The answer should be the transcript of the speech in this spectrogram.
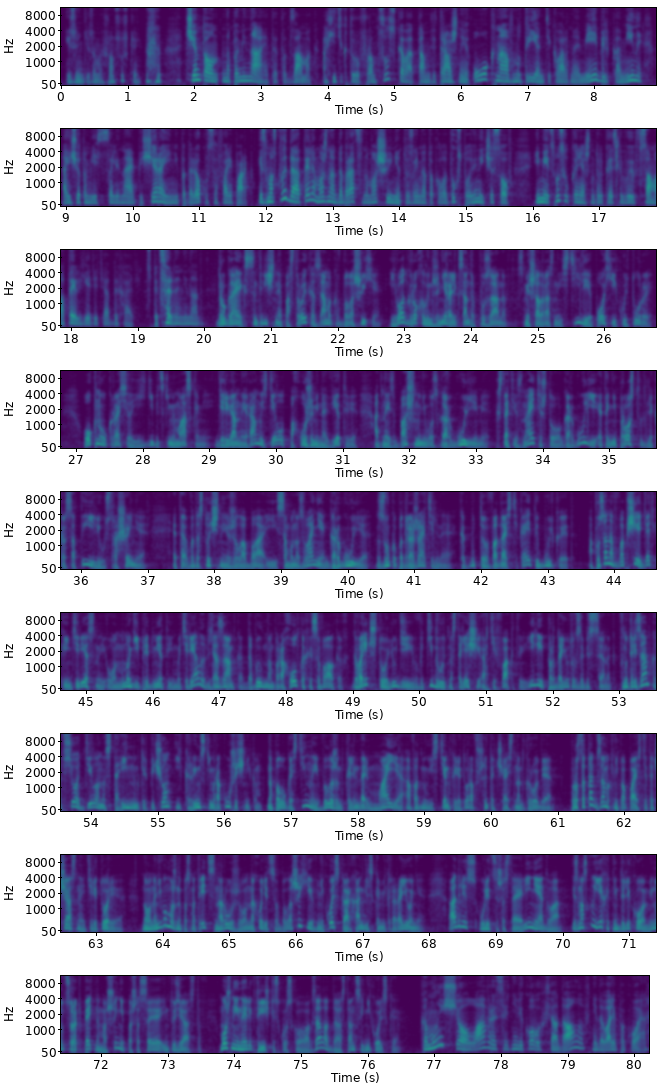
Извините за мой французский. Чем-то он напоминает этот замок. Архитектуру французского, там витражные окна, внутри антикварная мебель, камины, а еще там есть соляная пещера и неподалеку сафари-парк. Из Москвы до отеля можно добраться на машине, это займет около двух с половиной часов. Имеет смысл, конечно, только если вы в сам отель едете отдыхать. Специально не надо. Другая эксцентричная постройка – замок в Балашихе. Его отгрохал инженер Александр Пузанов, смешал разные стили, эпохи и культуры. Окна украсил египетскими масками, деревянные рамы сделал похожими на ветви, одна из башен у него с горгульями. Кстати, знаете, что горгульи это не просто для красоты или устрашения. Это водосточные желоба, и само название горгулья, звукоподражательное, как будто вода стекает и булькает. А Пузанов вообще дядька интересный, он многие предметы и материалы для замка добыл на барахолках и свалках. Говорит, что люди выкидывают настоящие артефакты или продают их за бесценок. Внутри замка все отделано старинным кирпичом и крымским ракушечником. На полу гостиной выложен календарь майя, а в одну из стен коридора вшита часть надгробия. Просто так в замок не попасть, это частная территория. Но на него можно посмотреть снаружи, он находится в Балашихе в Никольско-Архангельском микрорайоне. Адрес улица 6 линия 2. Из Москвы ехать недалеко, минут 45 на машине по шоссе энтузиастов. Можно и на электричке с Курского вокзала до станции Никольская. Кому еще лавры средневековых феодалов не давали покоя?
